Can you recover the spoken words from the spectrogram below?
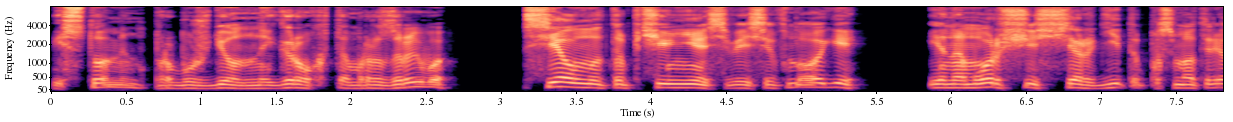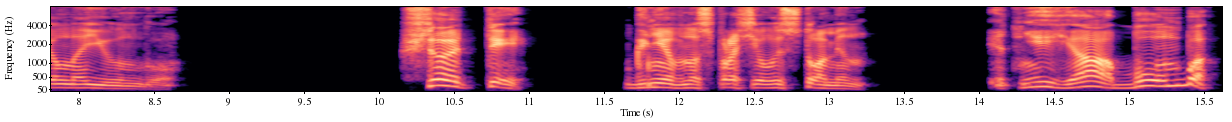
Истомин, пробужденный грохотом разрыва, сел на топчине, свесив ноги, и, наморщись, сердито посмотрел на Юнгу. — Что это ты? — гневно спросил Истомин. — Это не я, а бомба,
